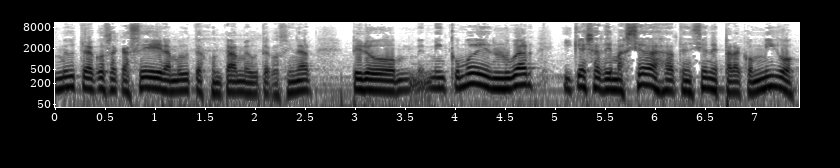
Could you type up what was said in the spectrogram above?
me gusta la cosa casera, me gusta juntar, me gusta cocinar, pero me, incomoda en un lugar y que haya demasiadas atenciones para conmigo.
